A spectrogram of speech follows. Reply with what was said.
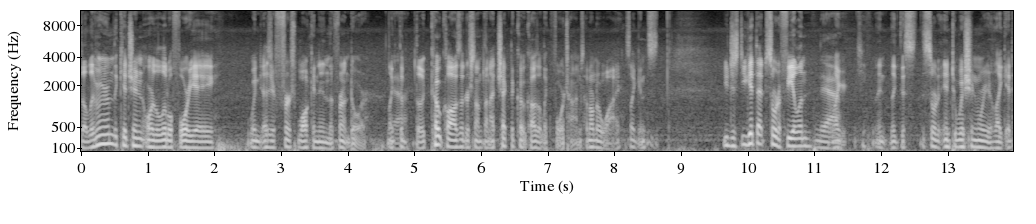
the living room, the kitchen, or the little foyer when as you're first walking in the front door. Like Yeah. the the coat closet or something. I checked the coat closet like four times. I don't know why. It's like it's you just you get that sort of feeling Yeah. like like this, this sort of intuition where you're like it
